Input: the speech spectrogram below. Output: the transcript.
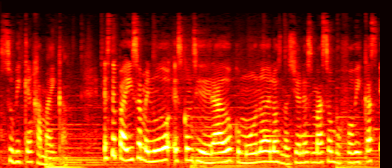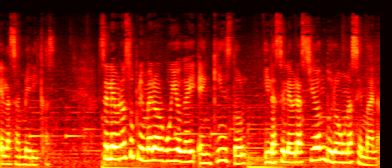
se ubica en Jamaica. Este país a menudo es considerado como una de las naciones más homofóbicas en las Américas. Celebró su primer orgullo gay en Kingston y la celebración duró una semana.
